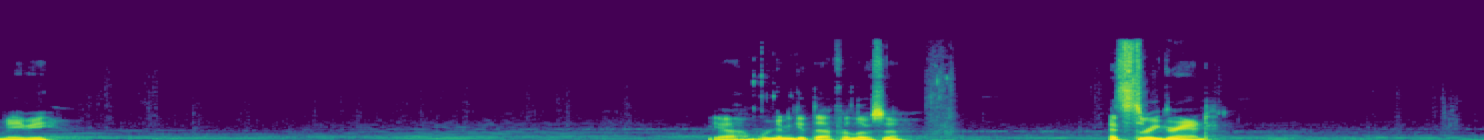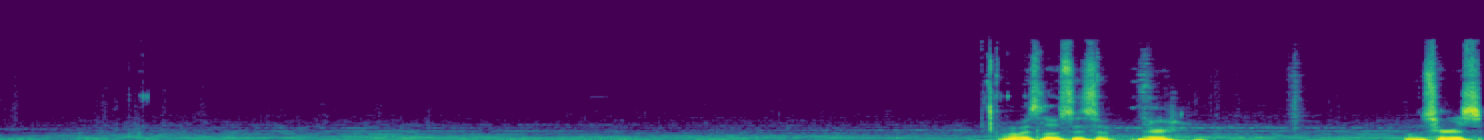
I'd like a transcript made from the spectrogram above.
Maybe. Yeah, we're gonna get that for Lohse. That's three grand. What was Lohse's uh, there? What was hers?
